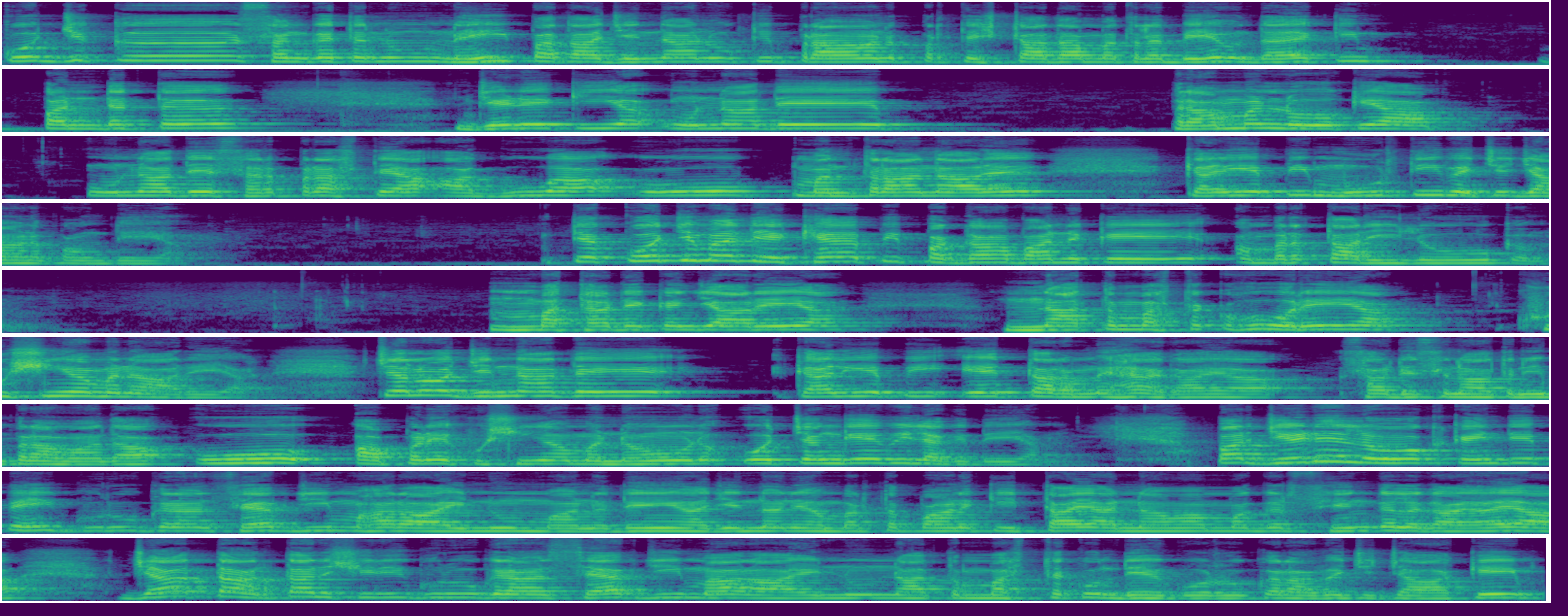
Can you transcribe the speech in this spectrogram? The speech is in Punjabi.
ਕੁਝ ਕੁ ਸੰਗਤ ਨੂੰ ਨਹੀਂ ਪਤਾ ਜਿਨ੍ਹਾਂ ਨੂੰ ਕਿ ਪ੍ਰਾਣ ਪ੍ਰਤਿਸ਼ਠਾ ਦਾ ਮਤਲਬ ਇਹ ਹੁੰਦਾ ਹੈ ਕਿ ਪੰਡਤ ਜਿਹੜੇ ਕੀ ਆ, ਉਹਨਾਂ ਦੇ ਬ੍ਰਾਹਮਣ ਲੋਕ ਆ, ਉਹਨਾਂ ਦੇ ਸਰਪ੍ਰਸਤ ਆ, ਆਗੂ ਆ, ਉਹ ਮੰਤਰਾਂ ਨਾਲ ਕਹਿ ਲਈਏ ਵੀ ਮੂਰਤੀ ਵਿੱਚ ਜਾਣ ਪਾਉਂਦੇ ਆ। ਤੇ ਕੁਝ ਮੈਂ ਦੇਖਿਆ ਵੀ ਪੱਗਾਂ ਬੰਨ ਕੇ ਅੰਮ੍ਰਿਤਧਾਰੀ ਲੋਕ ਮੱਥਾ ਟੇਕਣ ਜਾ ਰਹੇ ਆ, ਨਤਮਸਤਕ ਹੋ ਰਹੇ ਆ, ਖੁਸ਼ੀਆਂ ਮਨਾ ਰਹੇ ਆ। ਚਲੋ ਜਿਨ੍ਹਾਂ ਦੇ ਕਹਿ ਲਈਏ ਵੀ ਇਹ ਧਰਮ ਹੈਗਾ ਆ, ਸਾਡੇ ਸਨਾਤਨੀ ਭਰਾਵਾਂ ਦਾ, ਉਹ ਆਪਣੇ ਖੁਸ਼ੀਆਂ ਮਨਾਉਣ, ਉਹ ਚੰਗੇ ਵੀ ਲੱਗਦੇ ਆ। ਪਰ ਜਿਹੜੇ ਲੋਕ ਕਹਿੰਦੇ ਪਏ ਅਸੀਂ ਗੁਰੂ ਗ੍ਰੰਥ ਸਾਹਿਬ ਜੀ ਮਹਾਰਾਜ ਨੂੰ ਮੰਨਦੇ ਆ, ਜਿਨ੍ਹਾਂ ਨੇ ਅੰਮ੍ਰਿਤਪਾਨ ਕੀਤਾ ਆ, ਨਵਾਂ ਮਗਰ ਸਿੰਘ ਲਗਾਇਆ ਆ, ਜਾਂ ਧੰਨ ਧੰਨ ਸ੍ਰੀ ਗੁਰੂ ਗ੍ਰੰਥ ਸਾਹਿਬ ਜੀ ਮਹਾਰਾਜ ਨੂੰ ਨਤਮਸਤਕ ਹੁੰਦੇ ਗੁਰੂ ਘਰਾਂ ਵਿੱਚ ਜਾ ਕੇ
